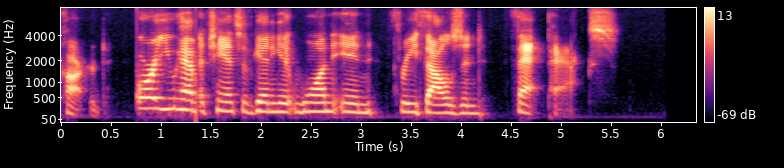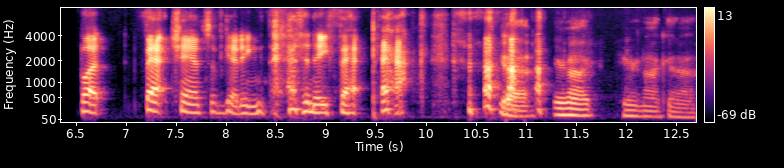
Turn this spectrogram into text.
card. Or you have a chance of getting it one in 3,000 fat packs. But fat chance of getting that in a fat pack. yeah, you're not you're not gonna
